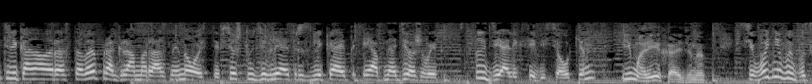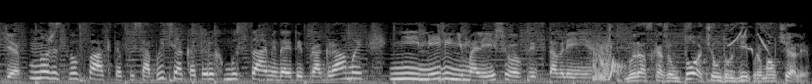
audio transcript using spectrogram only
эфире телеканала РАС-ТВ программа «Разные новости». Все, что удивляет, развлекает и обнадеживает. В студии Алексей Веселкин и Мария Хайдина. Сегодня в выпуске множество фактов и событий, о которых мы сами до этой программы не имели ни малейшего представления. Мы расскажем то, о чем другие промолчали.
